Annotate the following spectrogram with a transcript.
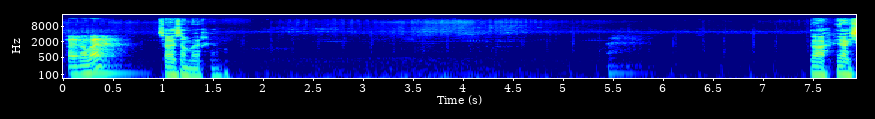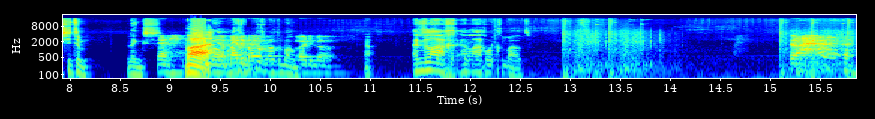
Zijn ze al weg? Zij zijn weg, joh. Ja, ja, je ziet hem. Links. Ja, bij de boom. boom. Bij de boom. En laag. En laag wordt gebouwd. Ja.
